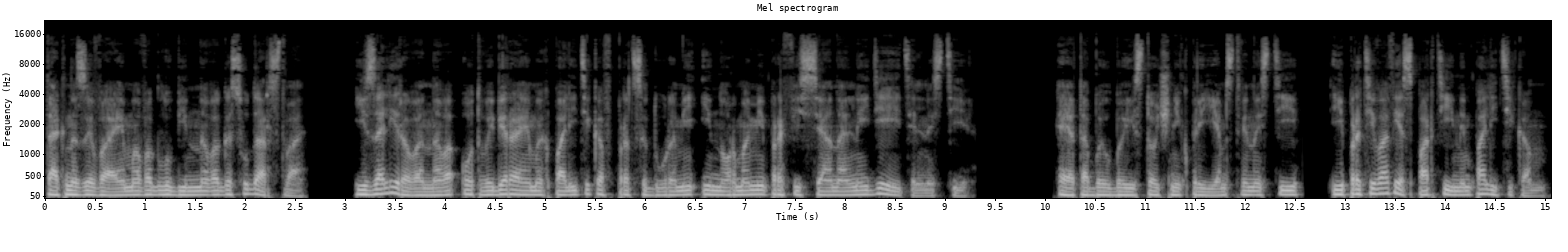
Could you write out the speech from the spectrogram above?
так называемого глубинного государства, изолированного от выбираемых политиков процедурами и нормами профессиональной деятельности. Это был бы источник преемственности и противовес партийным политикам.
